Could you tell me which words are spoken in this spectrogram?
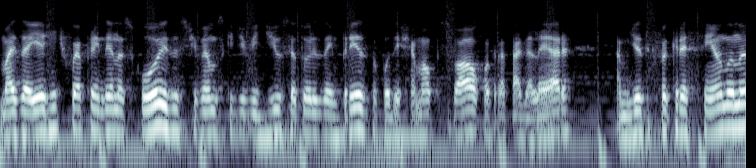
Mas aí a gente foi aprendendo as coisas, tivemos que dividir os setores da empresa para poder chamar o pessoal, contratar a galera. À medida que foi crescendo, né?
